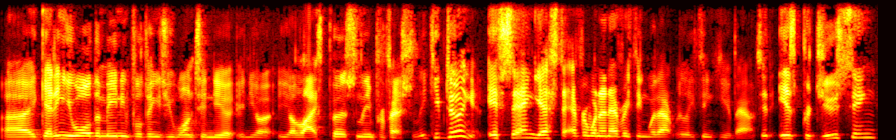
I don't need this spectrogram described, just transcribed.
uh, getting you all the meaningful things you want in your in your your life, personally and professionally, keep doing it. If saying yes to everyone and everything without really thinking about it is producing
